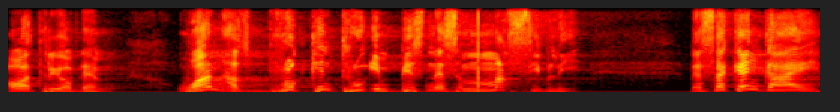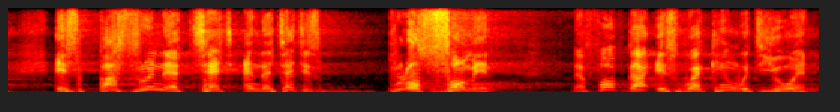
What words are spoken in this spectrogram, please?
all three of them, one has broken through in business massively. The second guy is pastoring a church and the church is blossoming. The fourth guy is working with UN.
